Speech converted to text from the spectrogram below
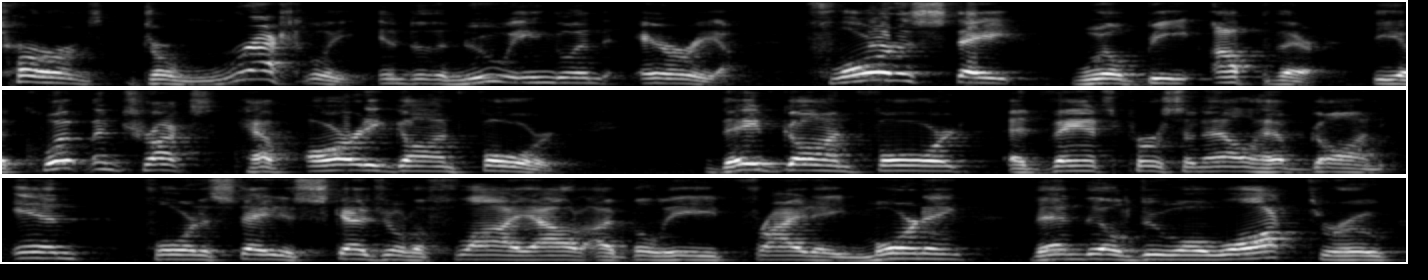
turns directly into the New England area. Florida State will be up there. The equipment trucks have already gone forward. They've gone forward. Advanced personnel have gone in. Florida State is scheduled to fly out, I believe, Friday morning. Then they'll do a walkthrough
